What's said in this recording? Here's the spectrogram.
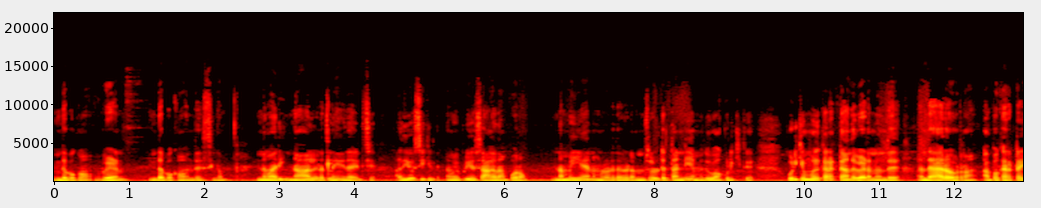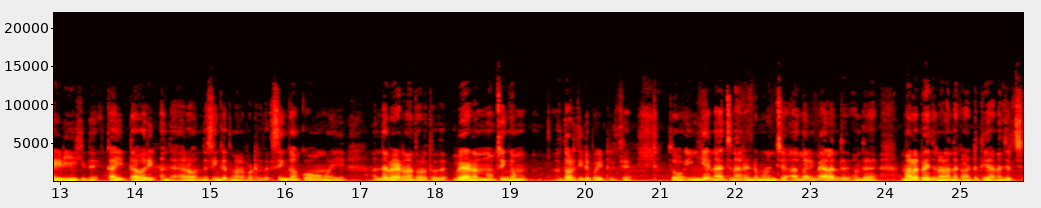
இந்த பக்கம் வேடன் இந்த பக்கம் வந்து சிங்கம். இந்த மாதிரி நாலு இடத்துலையும் இதாகிடுச்சு அது யோசிக்குது. நம்ம எப்படியும் சாக தான் போகிறோம் நம்ம ஏன் நம்மளோட இதை விடணும்னு சொல்லிட்டு தண்ணியை மெதுவாக குடிக்குது. குடிக்கும்போது கரெக்டாக அந்த வேடன் வந்து அந்த ஏரோ விடுறான். அப்போ கரெக்டாக இடிக்குது. கை தவறி அந்த ஏரோ வந்து சிங்கத்து மேலே பட்டுருது. சிங்கம் கோவமாகி அந்த வேடனை துரத்துது. வேடனும் சிங்கமும் துரத்திட்டு போயிட்டுருச்சு. ஸோ இங்கே என்ன ஆச்சுன்னா ரெண்டு முடிஞ்சுச்சு அது மாதிரி மேலேருந்து அந்த மழை பெஞ்சனால அந்த காட்டு தீ அணைஞ்சிருச்சு.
